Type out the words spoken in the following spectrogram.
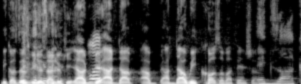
Because those videos are looking are, But- are that are, are that way cause of attention. Exactly.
